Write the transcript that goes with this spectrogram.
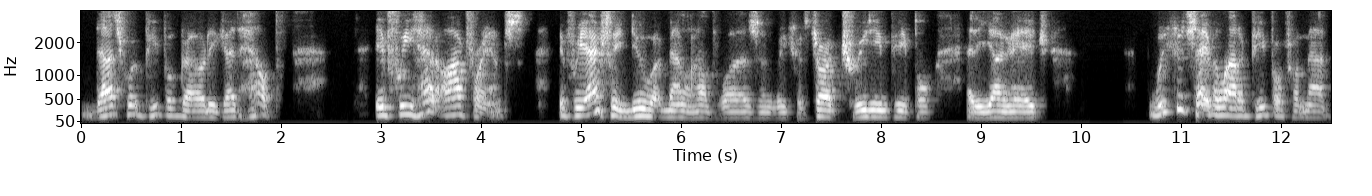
that's where people go to get help. If we had off ramps, if we actually knew what mental health was and we could start treating people at a young age, we could save a lot of people from that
